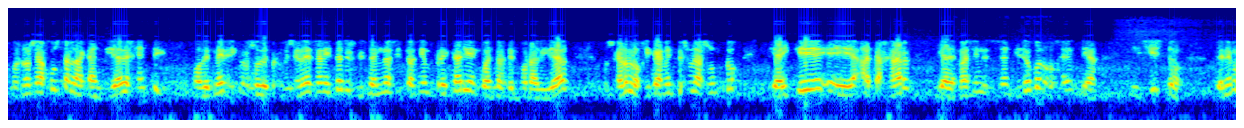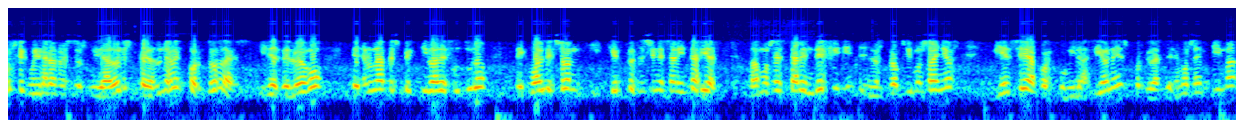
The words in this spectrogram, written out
pues no se ajustan la cantidad de gente o de médicos o de profesionales sanitarios que están en una situación precaria en cuanto a temporalidad, pues claro, lógicamente es un asunto que hay que eh, atajar y además en ese sentido con urgencia. Insisto, tenemos que cuidar a nuestros cuidadores, pero de una vez por todas y desde luego tener una perspectiva de futuro de cuáles son y qué profesiones sanitarias vamos a estar en déficit en los próximos años, bien sea por jubilaciones, porque las tenemos encima,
